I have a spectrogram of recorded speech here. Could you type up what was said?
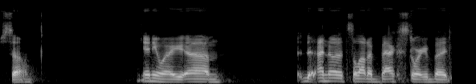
So, anyway, um, I know that's a lot of backstory, but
